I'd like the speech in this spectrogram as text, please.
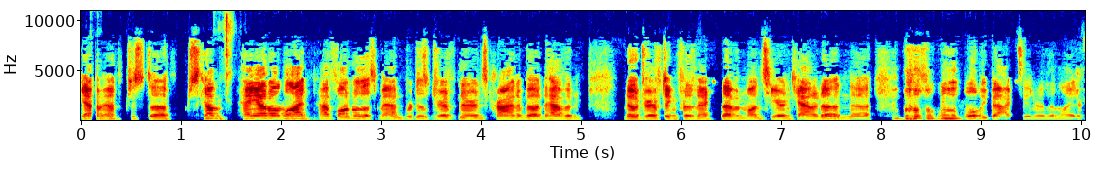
yeah, man, just uh, just come hang out online, have fun with us, man. We're just drift nerds crying about having no drifting for the next seven months here in Canada, and uh, we'll be back sooner than later.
